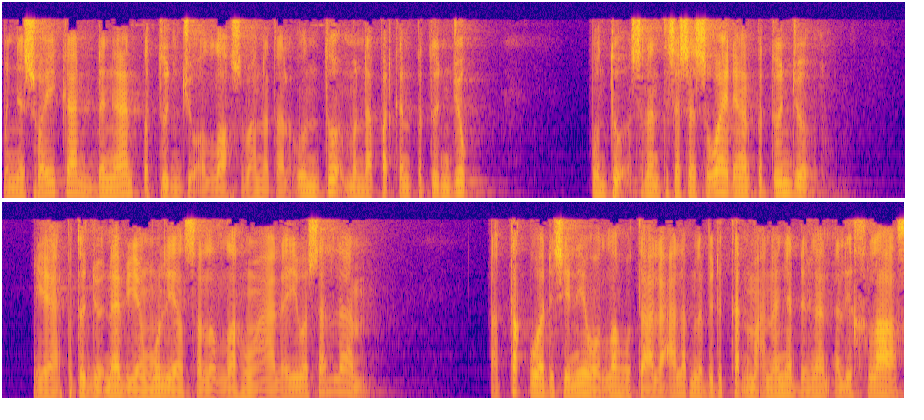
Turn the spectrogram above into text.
menyesuaikan dengan petunjuk Allah Subhanahu wa taala untuk mendapatkan petunjuk untuk senantiasa sesuai dengan petunjuk Ya, petunjuk Nabi yang mulia sallallahu alaihi wasallam. At-taqwa di sini wallahu taala alam lebih dekat maknanya dengan al-ikhlas.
